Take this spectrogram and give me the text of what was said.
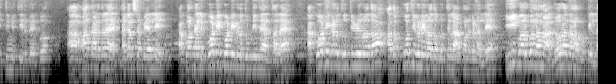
ಇತಿಮಿತಿ ಇರಬೇಕು. ಆ, ಮಾತಾಡಿದ್ರೆ ನಗರಸಭೆಯಲ್ಲಿ ಅಕೌಂಟ್ ಅಲ್ಲಿ ಕೋಟಿ ಕೋಟಿಗಳು ದುಡ್ಡಿದೆ ಅಂತಾರೆ. ಆ ಕೋಟಿಗಳು ದುಡ್ಡು ಇರೋದೋ ಅಥವಾ ಕೋತಿಗಳು ಇರೋದೋ ಗೊತ್ತಿಲ್ಲ ಅಕೌಂಟ್ಗಳಲ್ಲಿ, ಈಗವರೆಗೂ ನಮ್ಮ ಗೌರವಧನ ಕೊಟ್ಟಿಲ್ಲ.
